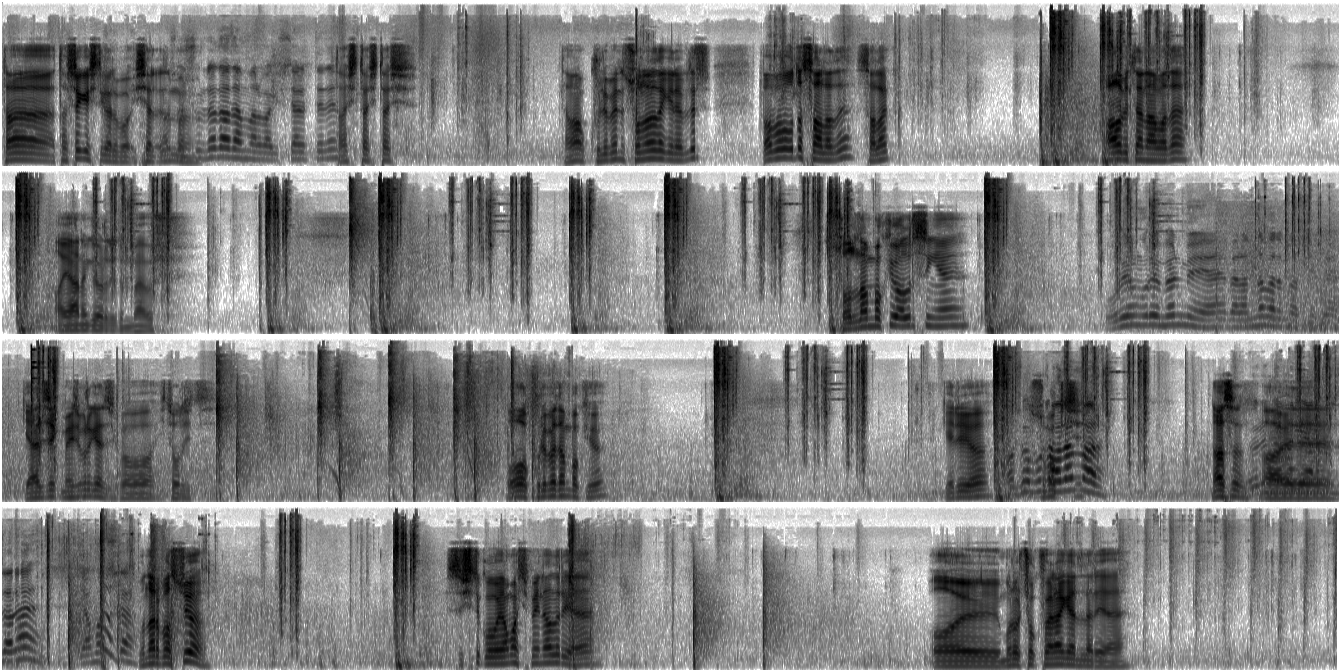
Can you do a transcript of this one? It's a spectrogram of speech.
Ta taşa geçti galiba. İşaretledim ben onu. şurada da adam var bak işaretledim. Taş taş taş. Tamam kulübenin soluna da gelebilir. Baba o da sağladı. Salak. Al bir tane havada. Ayağını gördüydüm ben. Üf. Soldan bakıyor alırsın ya. Vuruyorum vuruyorum ölmüyor ya. Ben anlamadım nasıl ya. Gelecek mecbur gelecek baba baba it ol it. Oo kulübeden bakıyor. Geliyor. Aslında burada adam var. Nasıl? Var Haydi. yanımızda ha. Yamaçta. Bunlar basıyor. Sıçtık o yamaç beni alır ya. Oy Muro çok fena geldiler ya.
